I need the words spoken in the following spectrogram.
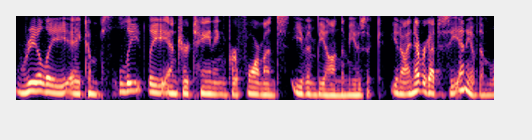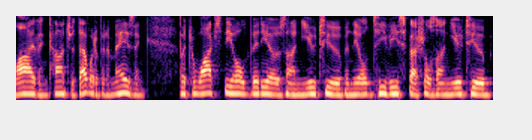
really a completely entertaining performance, even beyond the music. You know, I never got to see any of them live in concert. That would have been amazing. But to watch the old videos on YouTube and the old TV specials on YouTube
